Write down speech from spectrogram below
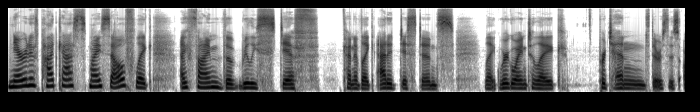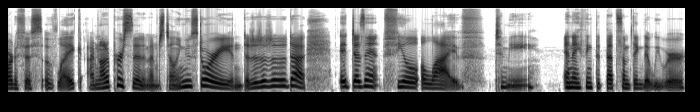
narrative podcasts myself. Like, I find the really stiff, kind of like at a distance, like, we're going to like pretend there's this artifice of like, I'm not a person and I'm just telling you a story and da da da da da. It doesn't feel alive to me. And I think that that's something that we were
